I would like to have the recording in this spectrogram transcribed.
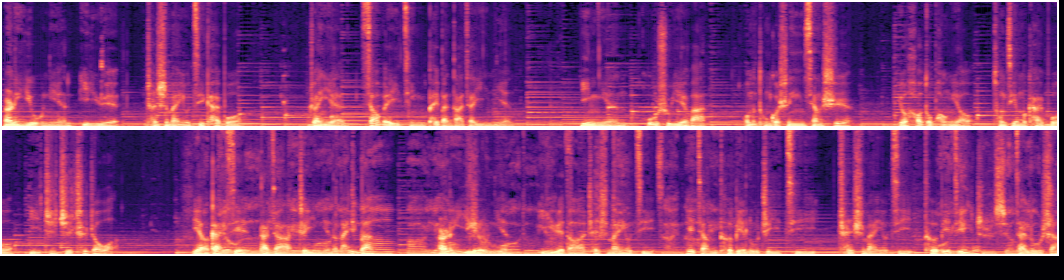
二零一五年一月，《城市漫游记》开播，转眼小维已经陪伴大家一年。一年无数夜晚，我们通过声音相识，有好多朋友从节目开播一直支持着我，也要感谢大家这一年的陪伴。二零一六年一月的《城市漫游记》也将特别录制一期。《城市漫游记》特别节目，在路上。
